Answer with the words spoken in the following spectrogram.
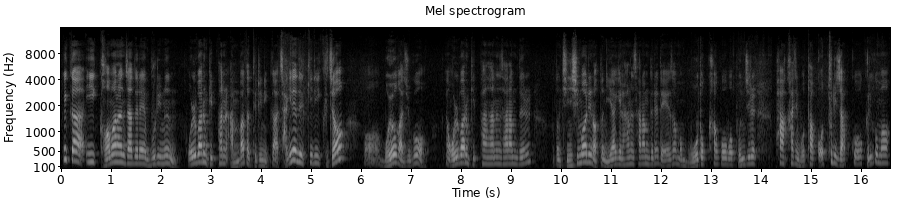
그러니까 이 거만한 자들의 무리는 올바른 비판을 안 받아들이니까 자기네들끼리 그저 어, 모여가지고 올바른 비판하는 사람들 어떤 진심 어린 어떤 이야기를 하는 사람들에 대해서 뭐 모독하고 뭐 본질을 파악하지 못하고 꼬투리 잡고 그리고 뭐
